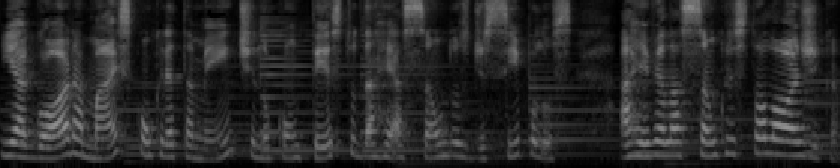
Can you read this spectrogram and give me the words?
E agora, mais concretamente, no contexto da reação dos discípulos à revelação cristológica.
